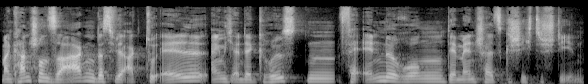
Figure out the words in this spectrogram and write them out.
Man kann schon sagen, dass wir aktuell eigentlich an der größten Veränderung der Menschheitsgeschichte stehen.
